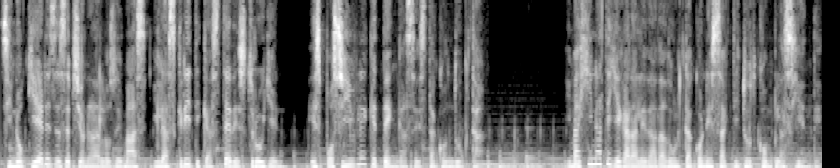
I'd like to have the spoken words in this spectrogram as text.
si no quieres decepcionar a los demás y las críticas te destruyen, es posible que tengas esta conducta. Imagínate llegar a la edad adulta con esa actitud complaciente,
